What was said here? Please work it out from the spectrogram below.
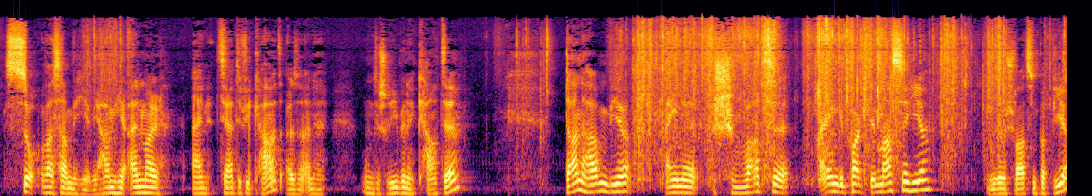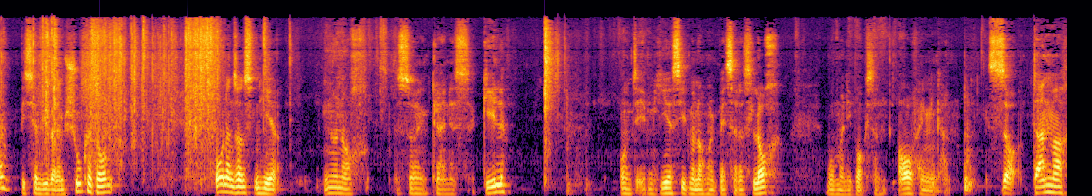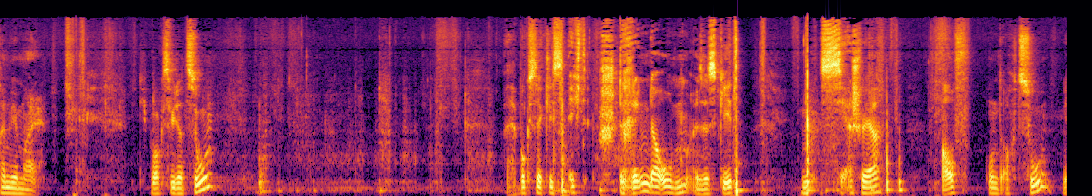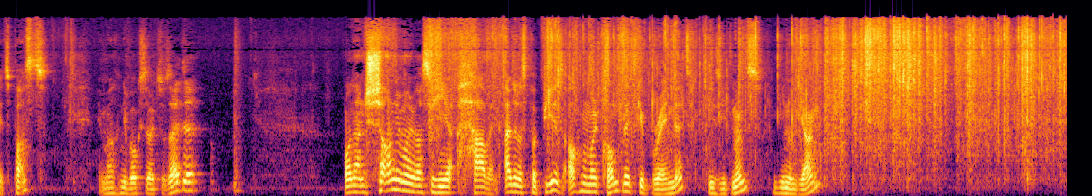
So, was haben wir hier? Wir haben hier einmal ein Zertifikat, also eine unterschriebene Karte. Dann haben wir eine schwarze eingepackte Masse hier in so einem schwarzen Papier, bisschen wie bei einem Schuhkarton. Und ansonsten hier nur noch so ein kleines Gel. Und eben hier sieht man nochmal besser das Loch, wo man die Box dann aufhängen kann. So, dann machen wir mal die Box wieder zu. Der Boxdeckel ist echt streng da oben, also es geht sehr schwer auf und auch zu. Jetzt passt's. Wir machen die Box halt zur Seite und dann schauen wir mal, was wir hier haben. Also das Papier ist auch nochmal komplett gebrandet. Hier sieht man es, Yin und Yang.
